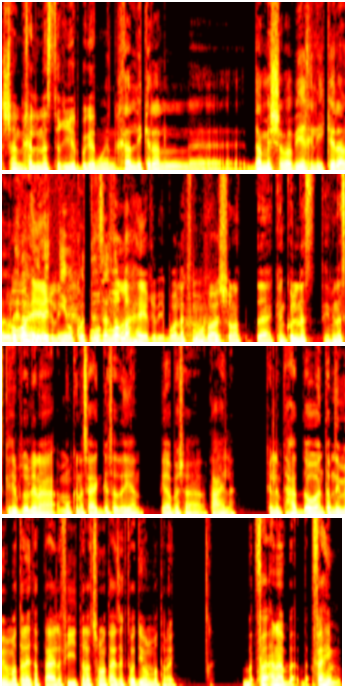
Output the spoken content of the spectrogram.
عشان نخلي الناس تغير بجد. ونخلي كده دم الشباب يغلي كده ويقول إيه هو هيغلي. وكنت نزلت والله معاهم. هيغلي. بقول لك في موضوع الشنط ده كان كل الناس في ناس كتير بتقول لي أنا ممكن أساعد جسديا. يا باشا تعالى. كلمت حد هو أنت منين؟ من المطرية؟ طب تعالى. في ثلاث شنط عايزك توديهم المطرية. فأنا فاهم؟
